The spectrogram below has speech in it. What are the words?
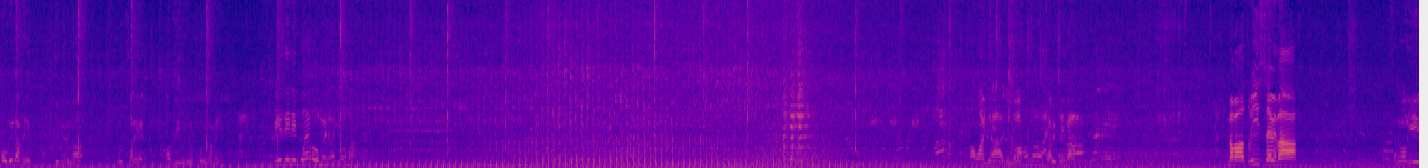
ပို့ပေးပါမယ်ဒီမျိုးနော်သူခေါ်တဲ့အောက်ကြီးကိုကျွန်တော်ခေါ်ပေးပါမယ်ဘေးစင်းတွေကွဲကုန်မယ်နော်ရုံးမှာ ကောင်းပါဗျာကျွန်တော်ဒါပြီးချိန်ပါမကော37ပါစတော့ရေး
